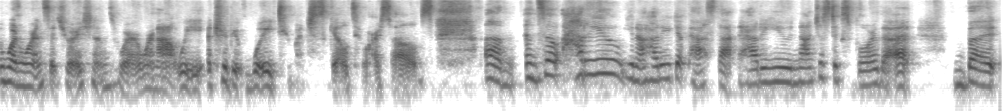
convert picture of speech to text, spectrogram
when we're in situations where we're not we attribute way too much skill to ourselves. Um, and so how do you you know how do you get past that? How do you not just explore that but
